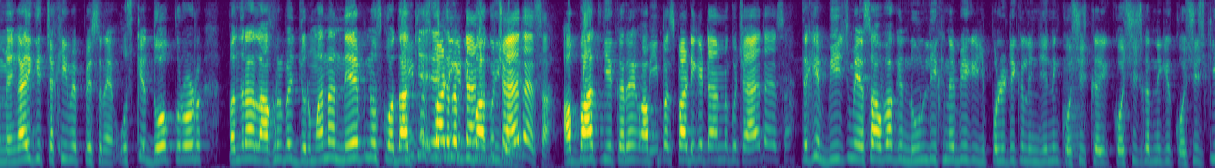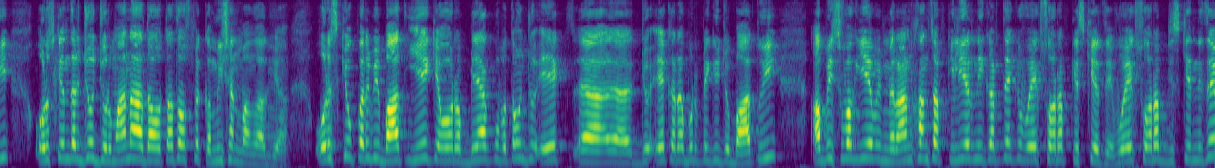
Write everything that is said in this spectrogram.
महँगाई की चक्की में पिस रहे हैं उसके दो करोड़ पंद्रह लाख रुपए जुर्माना नेप ने उसको अदा किया। एक की बात अब बात ये करें पीपल्स पार्टी के टाइम में कुछ आया था ऐसा? देखिए बीच में ऐसा हुआ कि नून लीग ने भी पॉलिटिकल इंजीनियरिंग कोशिश कोशिश करने की कोशिश की और उसके अंदर जो जुर्माना अदा होता था उस पर कमीशन मांगा गया। और इसके ऊपर भी बात यह कि और मैं आपको बताऊँ जो एक जो एक अरब रुपए की जो बात हुई अब इस वक्त ये इमरान खान साहब क्लियर नहीं करते कि वो एक सौरभ किसके थे वो एक सौरभ जिसके नहीं थे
